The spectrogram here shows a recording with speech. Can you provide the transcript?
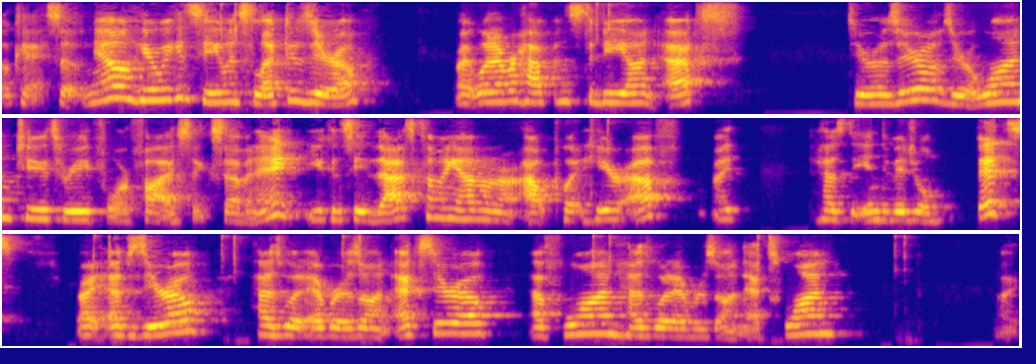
Okay, so now here we can see when selected zero, right? Whatever happens to be on X, zero, zero, zero, one, two, three, four, five, six, seven, eight. You can see that's coming out on our output here, F, right? It has the individual bits, right? F zero has whatever is on X0, F1 has whatever is on X1, right?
